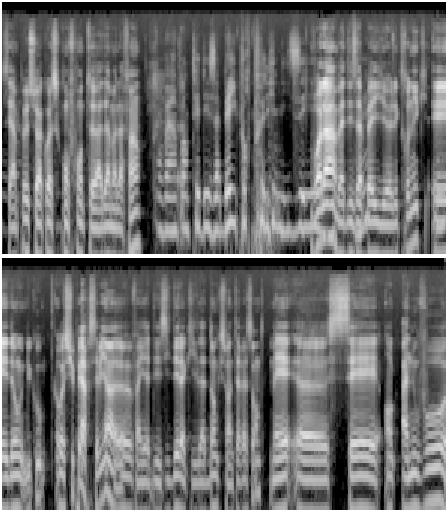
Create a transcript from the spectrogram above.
c'est un peu ce à quoi se confronte Adam à la fin. On va inventer des abeilles pour polliniser. Voilà, bah, des abeilles électroniques. Et donc, du coup, ouais, super, c'est bien. Enfin, il y a des idées là, qui, là-dedans qui sont intéressantes. Mais c'est à nouveau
